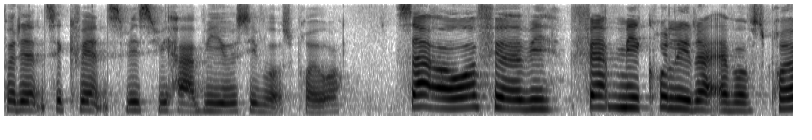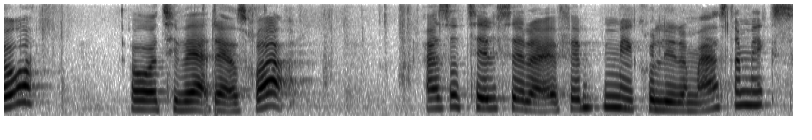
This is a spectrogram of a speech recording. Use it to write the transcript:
på den sekvens, hvis vi har virus i vores prøver. Så overfører vi 5 mikroliter af vores prøver over til hver deres rør. Og så tilsætter jeg 15 mikroliter mastermix.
